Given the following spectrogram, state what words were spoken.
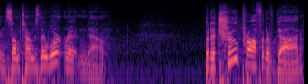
and sometimes they weren't written down. But a true prophet of God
